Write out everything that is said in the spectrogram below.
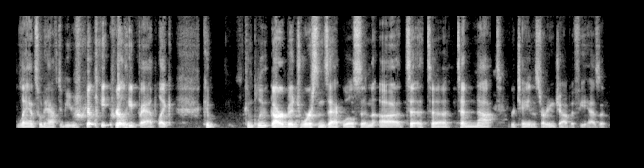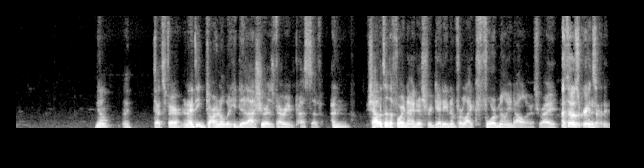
Lance would have to be really, really bad, like com- complete garbage, worse than Zach Wilson, uh, to to to not retain the starting job if he has it. No, I that's fair. And I think Darnold, what he did last year is very impressive. And shout out to the 49ers for getting him for like $4 million, right? I thought it was a great when, signing,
